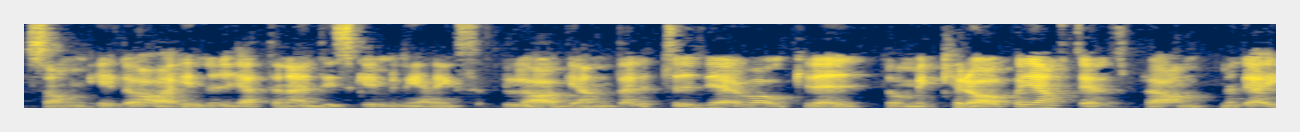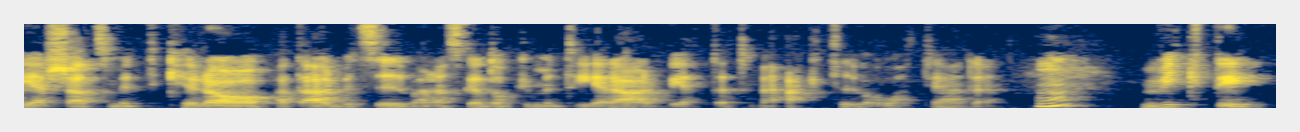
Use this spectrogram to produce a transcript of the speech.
som idag i nyheterna är diskrimineringslagen där det tidigare var okej. De är krav på jämställdhetsplan men det har ersatts med ett krav på att arbetsgivaren ska dokumentera arbetet med aktiva åtgärder. Mm. Viktig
